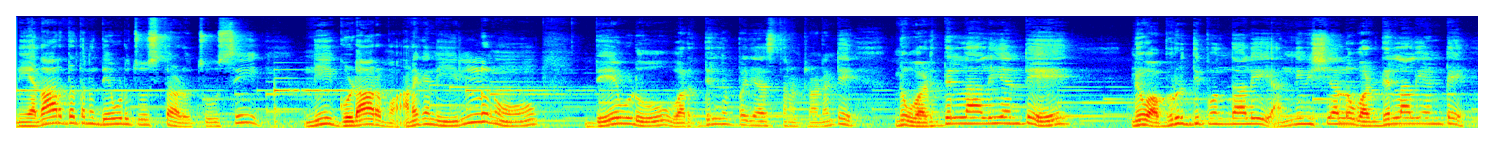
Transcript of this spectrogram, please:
నీ యథార్థతను దేవుడు చూస్తాడు. చూసి నీ గుడారము అనగా నీ ఇల్లును దేవుడు వర్ధిల్లింపజేస్తానంటున్నాడు. అంటే నువ్వు వర్ధిల్లాలి అంటే నువ్వు అభివృద్ధి పొందాలి అన్ని విషయాల్లో వర్ధిల్లాలి అంటే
